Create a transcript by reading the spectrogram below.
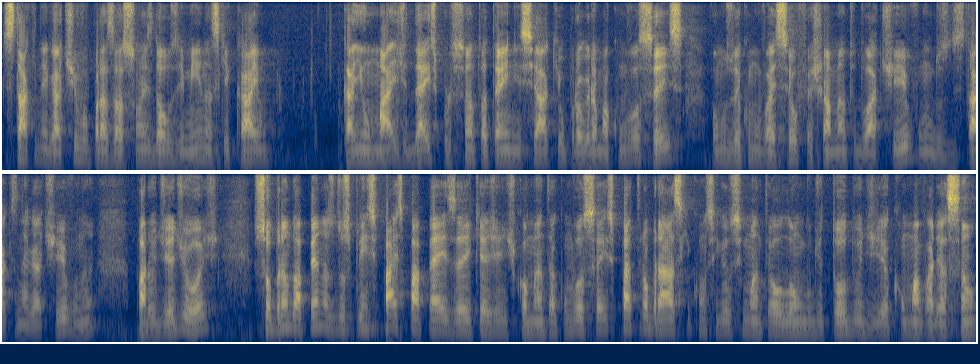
destaque negativo para as ações da Uzi Minas, que caem caíam mais de 10% até iniciar aqui o programa com vocês. Vamos ver como vai ser o fechamento do ativo, um dos destaques negativos, né? para o dia de hoje, sobrando apenas dos principais papéis aí que a gente comenta com vocês, Petrobras, que conseguiu se manter ao longo de todo o dia com uma variação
